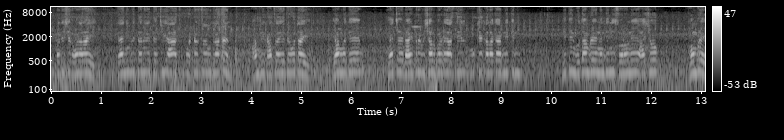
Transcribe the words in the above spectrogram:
प्रदर्शित होणार आहे. त्यानिमित्ताने त्याची आज पोस्टरचं उद्घाटन आंबी खाचा येथे होत आहे. यामध्ये याचे डायरेक्टर विशाल बर्डे असतील मुख्य कलाकार नितीन नितीन भुतांबरे नंदिनी सोनवणे अशोक ठोंबरे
